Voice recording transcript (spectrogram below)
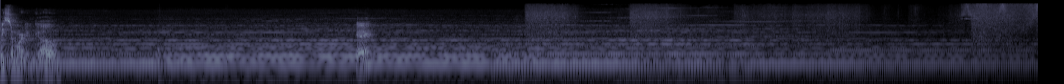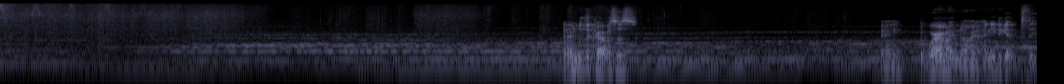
Me somewhere to go. Okay. Into the crevices. Okay. So where am I now? I need to get to the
